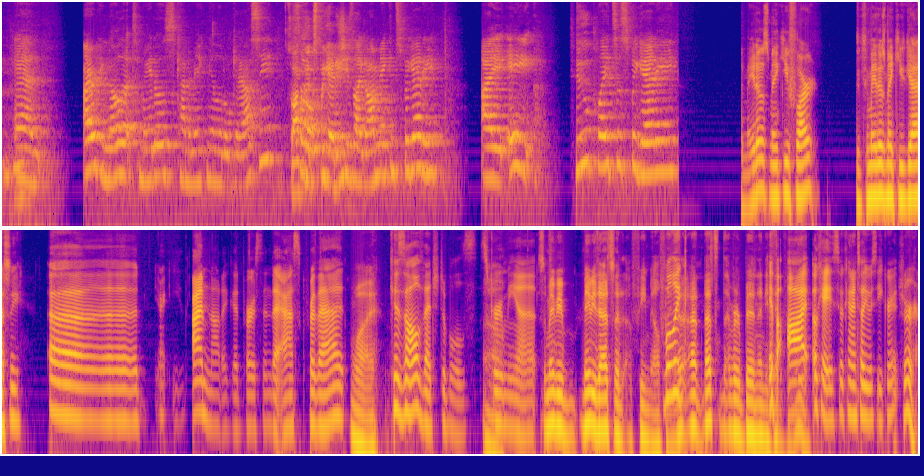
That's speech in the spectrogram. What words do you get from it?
Mm-hmm. and I already know that tomatoes kind of make me a little gassy. So I cooked spaghetti. She's like, I'm making spaghetti. I ate two plates of spaghetti. Tomatoes make you fart? Do tomatoes make you gassy? Uh, I'm not a good person to ask for that Why? because all vegetables screw Oh. me up. So maybe maybe that's a, a female thing. Well, like, Uh, that's never been anything. If for I me. okay, so can I tell you a secret? sure.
